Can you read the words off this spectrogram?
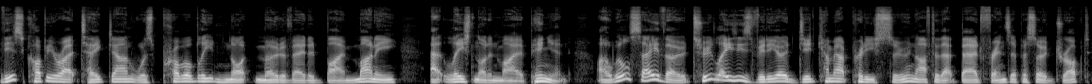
this copyright takedown was probably not motivated by money, at least not in my opinion. I will say though, Too Lazy's video did come out pretty soon after that Bad Friends episode dropped,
